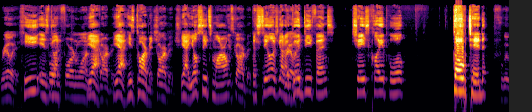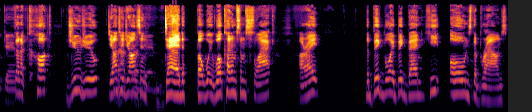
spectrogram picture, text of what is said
Really He is four, going four and one. yeah garbage. Yeah, he's garbage. garbage. Yeah, you'll see tomorrow. He's garbage. The Steelers got a Really. good defense. Chase Claypool, goated, fluke game. gonna cook. Juju, Diontae Johnson, dead, but we will cut him some slack. All right. The big boy, Big Ben, he owns the Browns.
